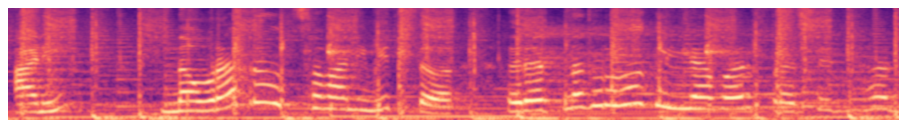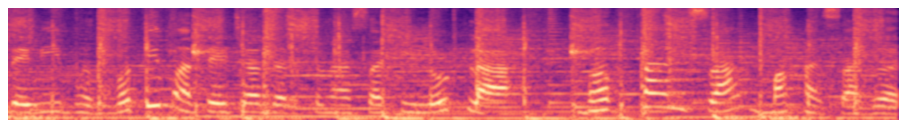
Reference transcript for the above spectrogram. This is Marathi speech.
आणि नवरात्र उत्सवानिमित्त रत्नदुर्ग किल्ल्यावर प्रसिद्ध देवी भगवती मातेच्या दर्शनासाठी लोटला भक्तांचा महासागर.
